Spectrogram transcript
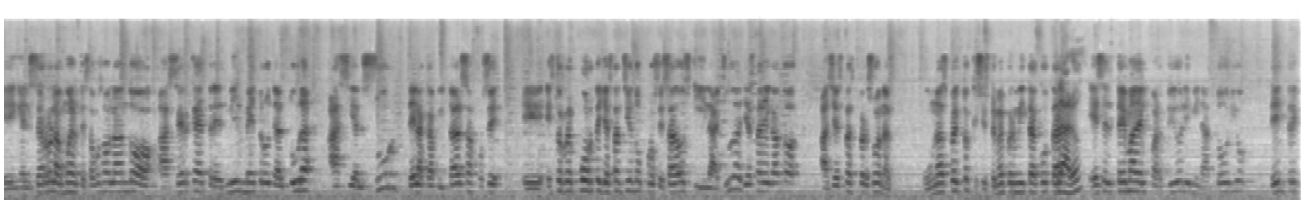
en el Cerro de la Muerte. Estamos hablando a, cerca de 3.000 metros de altura hacia el sur de la capital San José. Eh, estos reportes ya están siendo procesados y la ayuda ya está llegando hacia estas personas. Un aspecto que, si usted me permite acotar, claro. es el tema del partido eliminatorio de entre,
